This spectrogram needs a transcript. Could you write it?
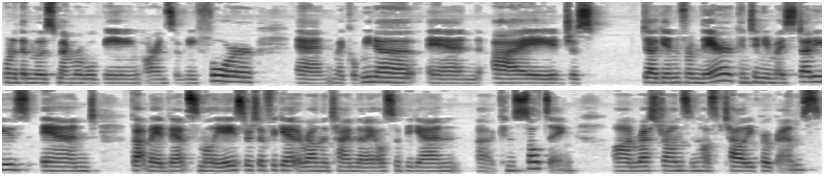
One of the most memorable being RN74 and Michael Mina. And I just dug in from there, continued my studies, and got my advanced sommelier certificate around the time that I also began uh, consulting on restaurants and hospitality programs.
